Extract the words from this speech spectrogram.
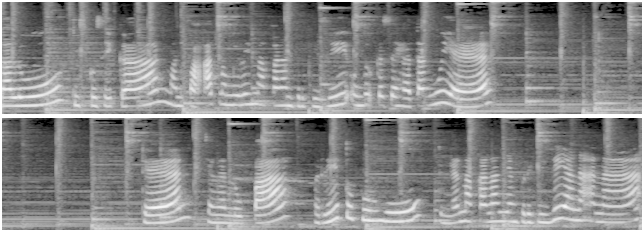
Lalu, diskusikan manfaat memilih makanan bergizi untuk kesehatanmu ya. Dan jangan lupa beri tubuhmu dengan makanan yang bergizi anak-anak.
